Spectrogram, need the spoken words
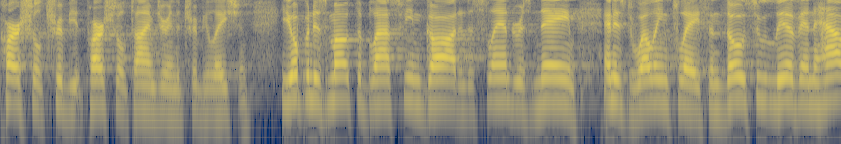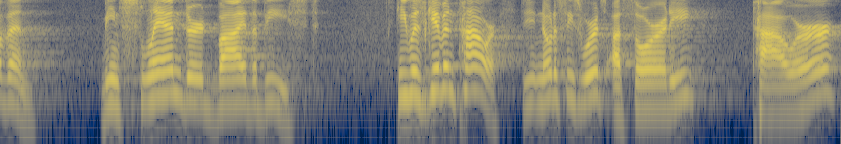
partial, tribute, partial time during the tribulation. He opened his mouth to blaspheme God and to slander his name and his dwelling place and those who live in heaven, being slandered by the beast. He was given power. Do you notice these words? Authority, power.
